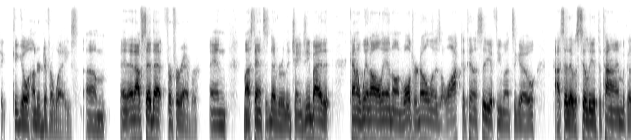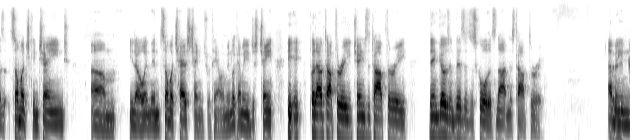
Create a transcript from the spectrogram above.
It could go a hundred different ways. Um, and, and I've said that for forever. And my stance has never really changed. Anybody that kind of went all in on Walter Nolan as a lock to Tennessee a few months ago. I said that was silly at the time because so much can change, um, you know, and then so much has changed with him. I mean, look, I mean, he just changed. He, he put out top three, changed the top three, then goes and visits a school that's not in his top three. I mean,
